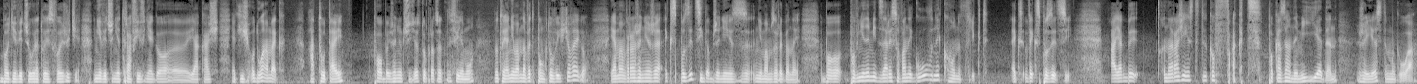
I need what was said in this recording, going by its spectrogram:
bo nie wie, czy uratuje swoje życie nie wie, czy nie trafi w niego e, jakaś, jakiś odłamek. A tutaj, po obejrzeniu 30% filmu, no to ja nie mam nawet punktu wyjściowego. Ja mam wrażenie, że ekspozycji dobrze nie jest, nie mam zrobionej, bo powinienem mieć zarysowany główny konflikt w ekspozycji. A jakby na razie jest tylko fakt pokazany mi jeden, że jest mgła.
